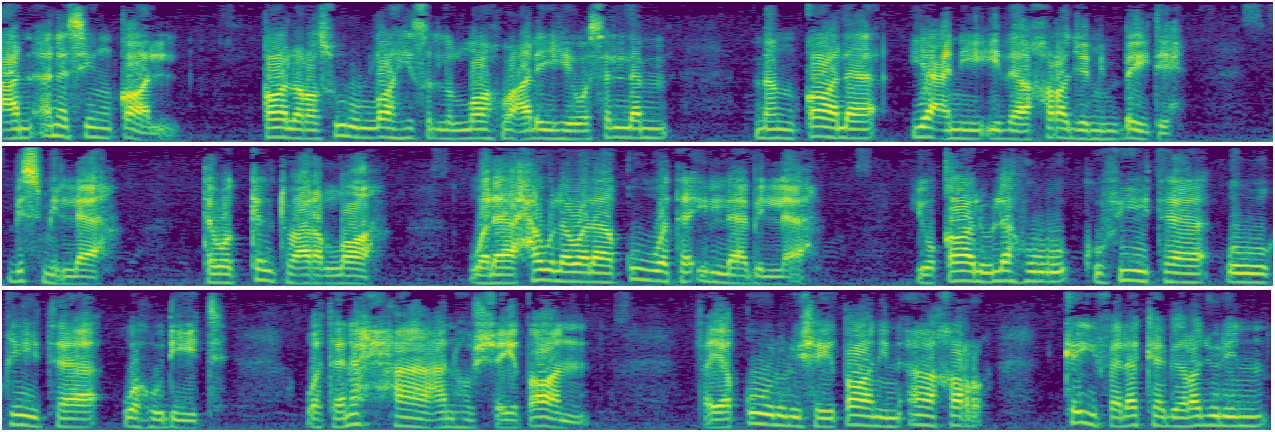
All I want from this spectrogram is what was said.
عن أنس قال: قال رسول الله صلى الله عليه وسلم: من قال يعني إذا خرج من بيته بسم الله توكلت على الله ولا حول ولا قوة إلا بالله يقال له كفيت ووقيت وهديت وتنحى عنه الشيطان فيقول لشيطان آخر كيف لك برجل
